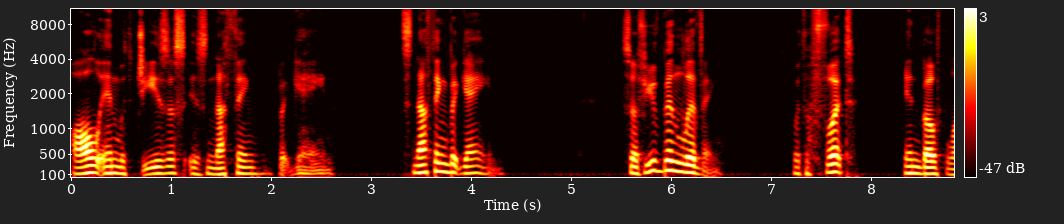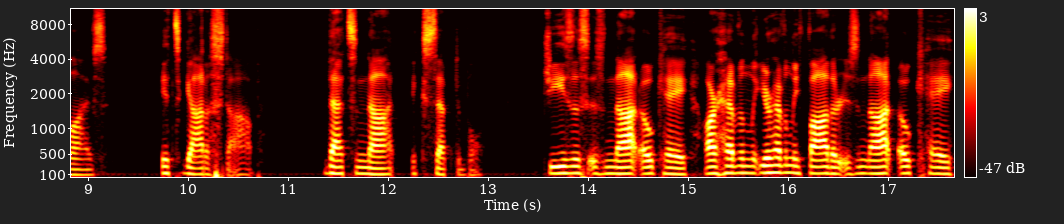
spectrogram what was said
all in with Jesus is nothing but gain. It's nothing but gain. So if you've been living with a foot in both lives, it's got to stop. That's not acceptable. Jesus is not okay. Our heavenly your heavenly Father is not okay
